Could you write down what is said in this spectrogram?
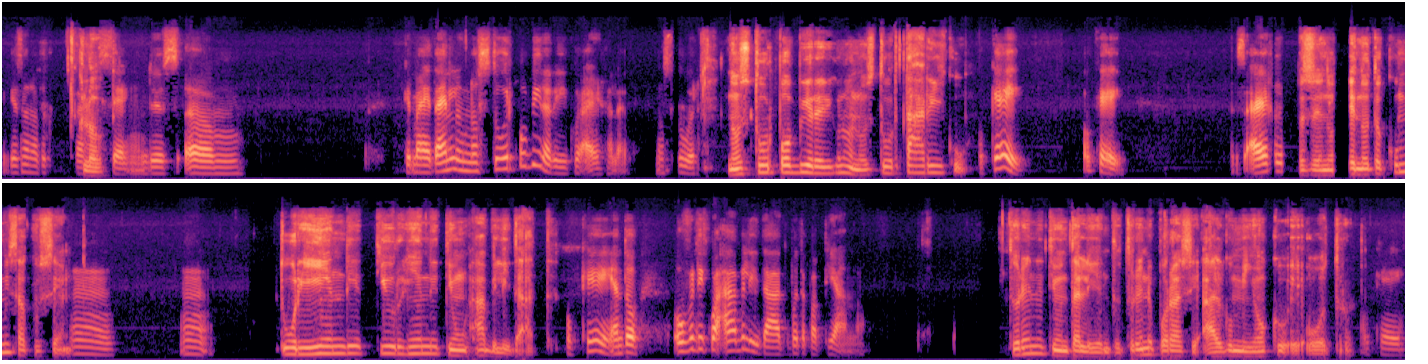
Riqueza não começar com Klopt. 100. Dus, um, que maar uiteindelijk nog stoer proberen rico eigenlijk. Nog stoer. Nos tour po bira rico, não, nos tour tarico. Oké, oké. Dus eigenlijk, não, e não te começa com sem. mm, mm, Tu rende, tu rende tem uma habilidade. oké. Então, over die qua habilidade, bota para piano. Tu rende tem um talento, tu rende por assim algo melhor que o outro. Oké.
